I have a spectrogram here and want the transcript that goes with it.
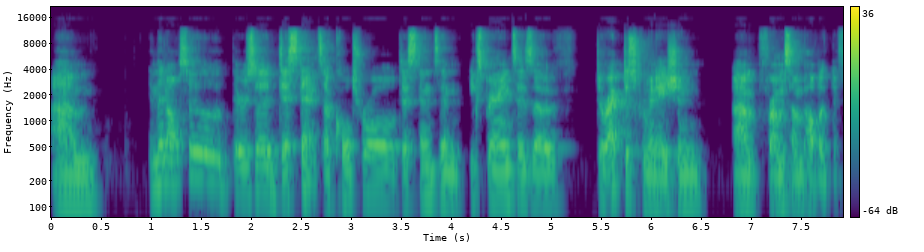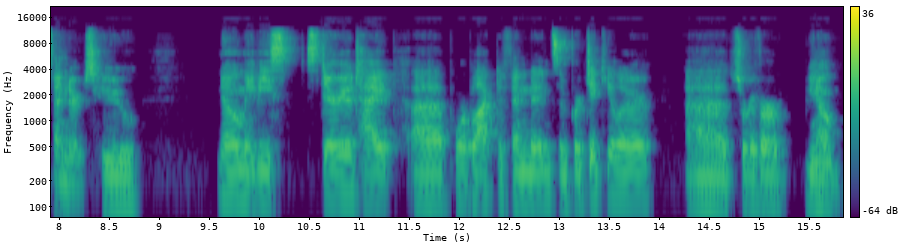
Um, and then also there's a distance, a cultural distance and experiences of direct discrimination um, from some public defenders who you know maybe stereotype uh, poor black defendants in particular uh, sort of are you know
